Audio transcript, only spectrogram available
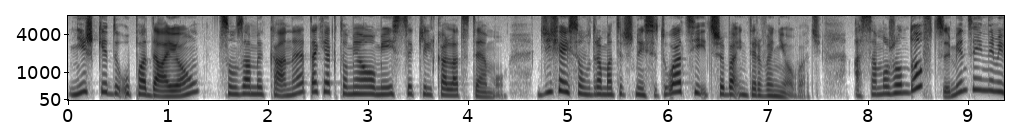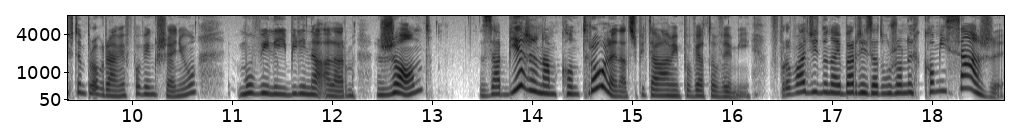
niż kiedy upadają, są zamykane, tak jak to miało miejsce kilka lat temu. Dzisiaj są w dramatycznej sytuacji i trzeba interweniować. A samorządowcy, między innymi w tym programie, w powiększeniu, mówili i bili na alarm. Rząd zabierze nam kontrolę nad szpitalami powiatowymi, wprowadzi do najbardziej zadłużonych komisarzy.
